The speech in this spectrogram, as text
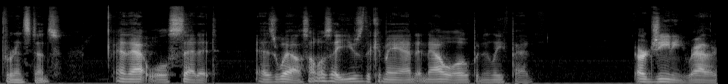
for instance and that will set it as well. So I'm going to say use the command and now we'll open in LeafPad or Geany rather.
